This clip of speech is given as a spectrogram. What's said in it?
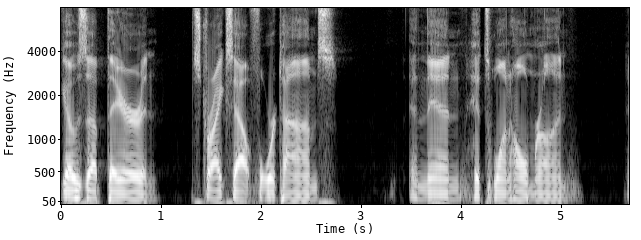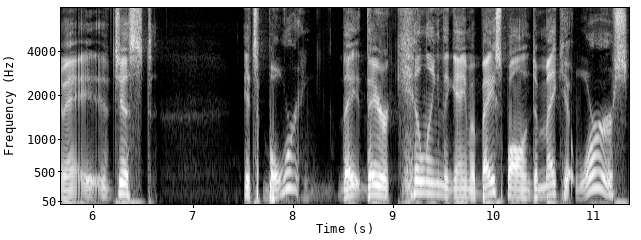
goes up there and strikes out four times and then hits one home run. I mean, it just it's boring. They they are killing the game of baseball, and to make it worse,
